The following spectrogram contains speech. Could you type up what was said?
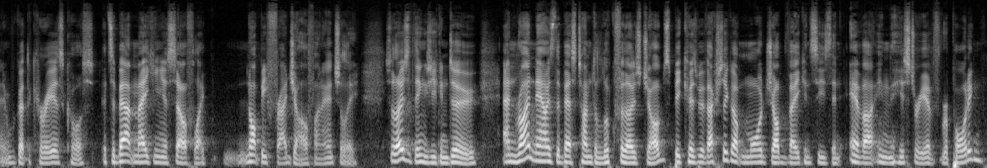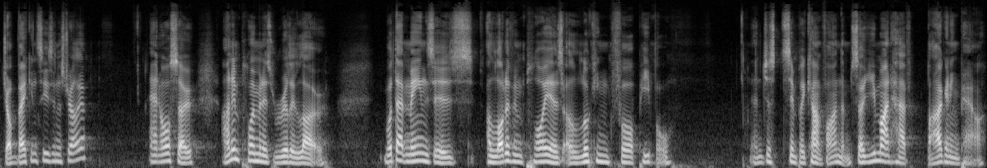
and we've got the careers course. It's about making yourself like not be fragile financially. So those are things you can do. And right now is the best time to look for those jobs because we've actually got more job vacancies than ever in the history of reporting job vacancies in Australia. And also, unemployment is really low. What that means is a lot of employers are looking for people and just simply can't find them. So you might have bargaining power.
